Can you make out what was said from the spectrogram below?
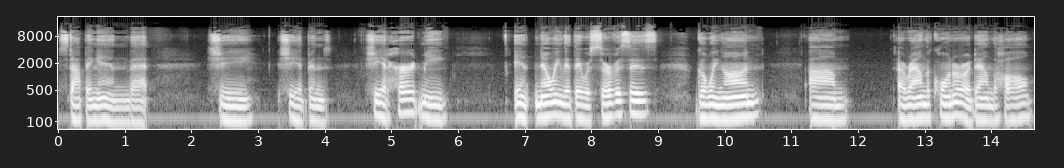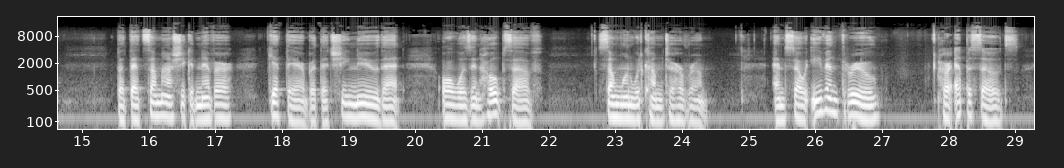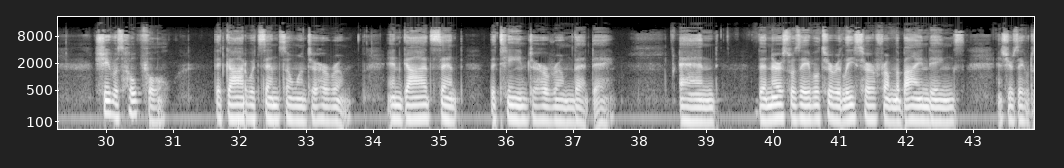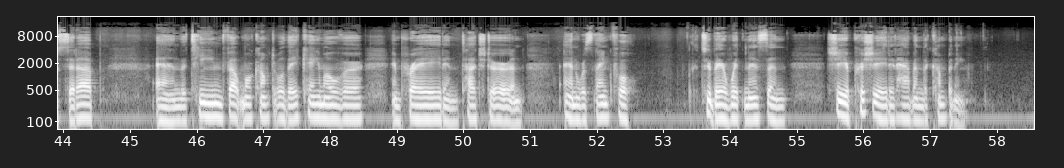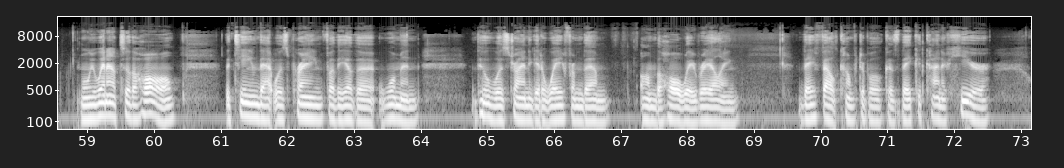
stopping in that she she had been she had heard me in knowing that there were services going on um, around the corner or down the hall, but that somehow she could never get there, but that she knew that or was in hopes of someone would come to her room. And so, even through her episodes, she was hopeful that God would send someone to her room. And God sent the team to her room that day. And the nurse was able to release her from the bindings and she was able to sit up. And the team felt more comfortable. They came over and prayed and touched her and, and was thankful to bear witness. And she appreciated having the company. When we went out to the hall, the team that was praying for the other woman who was trying to get away from them on the hallway railing, they felt comfortable because they could kind of hear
